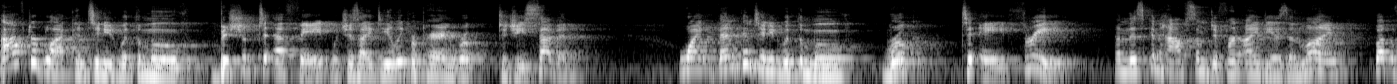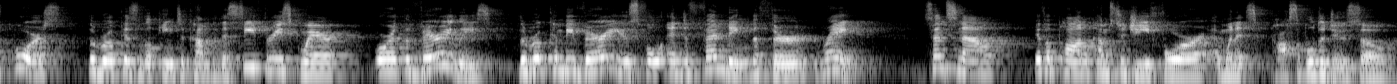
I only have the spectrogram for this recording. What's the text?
After black continued with the move bishop to f8, which is ideally preparing rook to g7, white then continued with the move rook to a3, and this can have some different ideas in mind, but of course, the rook is looking to come to the c3 square, or at the very least, the rook can be very useful in defending the third rank. Since now, if a pawn comes to g4, and when it's possible to do so,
